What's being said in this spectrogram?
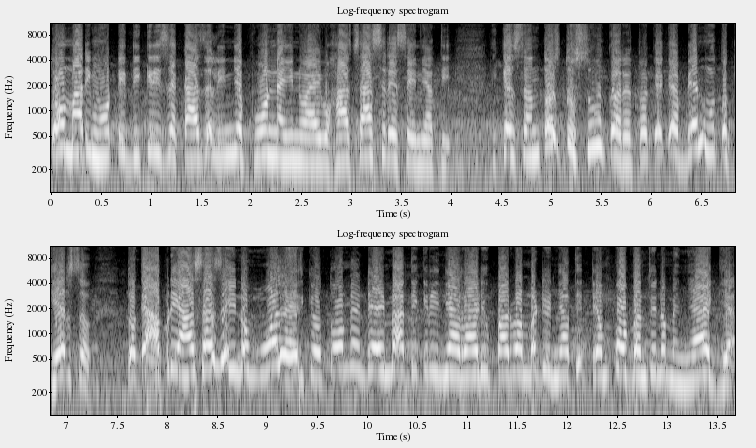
તો મારી મોટી દીકરી છે, કાજલ એને ફોન એનો આવ્યો, હા, સાસરે છે ત્યાંથી. કે સંતોષ, તું શું કરે? તો કે કે, બેન, હું તો ઘેર છું. તો કે, આપણી આશા છે, એનો મોલ હરક્યો. તો મેં બે મારી દીકરી ત્યાં રાડ્યું, પાડવા માંડ્યું ત્યાંથી ટેમ્પો બંધ થઈને અમે ન્યાય ગયા.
